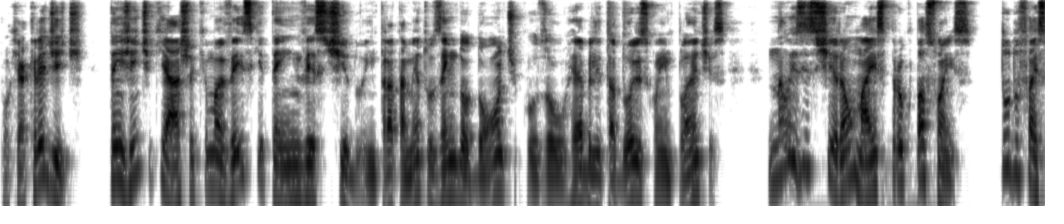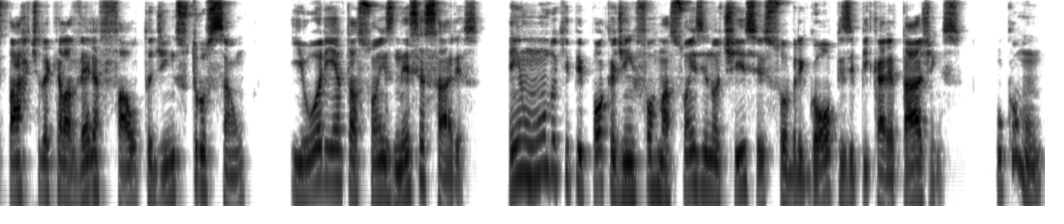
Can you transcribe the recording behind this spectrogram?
Porque acredite, tem gente que acha que uma vez que tem investido em tratamentos endodônticos ou reabilitadores com implantes, não existirão mais preocupações. Tudo faz parte daquela velha falta de instrução e orientações necessárias. Em um mundo que pipoca de informações e notícias sobre golpes e picaretagens, o comum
